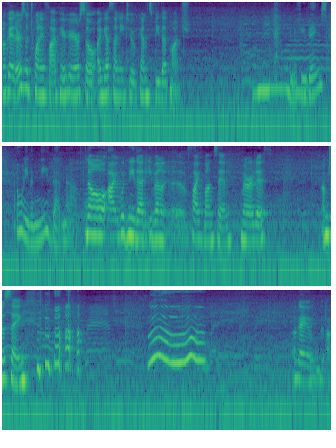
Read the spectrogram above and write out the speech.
Okay, there's a 25 here, here, so I guess I need to can't speed that much. In a few days, I won't even need that map. No, I would need that even uh, five months in, Meredith. I'm just saying. Woo! Okay. uh,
